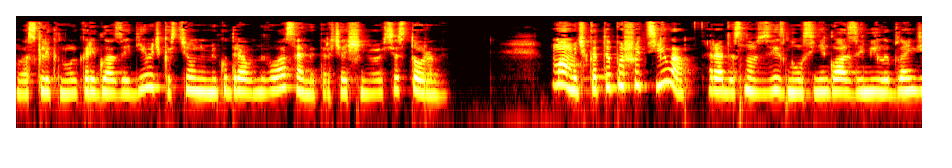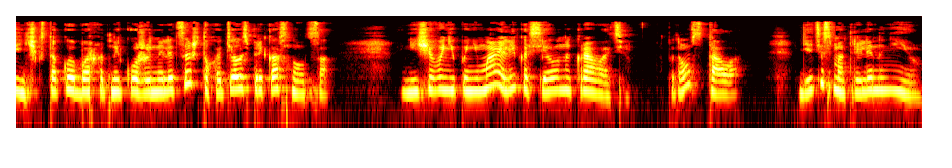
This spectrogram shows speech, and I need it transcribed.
воскликнула кореглазая девочка с темными кудрявыми волосами, торчащими во все стороны. «Мамочка, ты пошутила?» — радостно взвизгнул синеглазый милый блондинчик с такой бархатной кожей на лице, что хотелось прикоснуться. Ничего не понимая, Лика села на кровати. Потом встала. Дети смотрели на нее.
